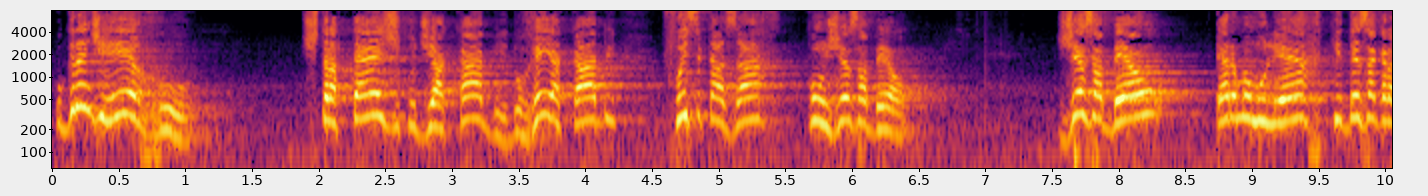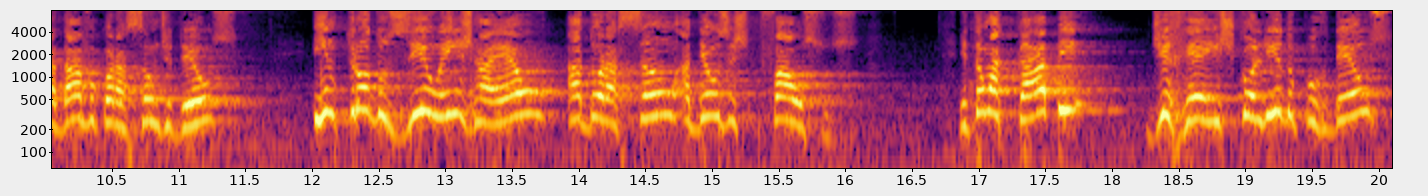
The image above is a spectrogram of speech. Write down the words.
O grande erro estratégico de Acabe, do rei Acabe, foi se casar com Jezabel. Jezabel era uma mulher que desagradava o coração de Deus introduziu em Israel a adoração a deuses falsos. Então Acabe, de rei escolhido por Deus,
